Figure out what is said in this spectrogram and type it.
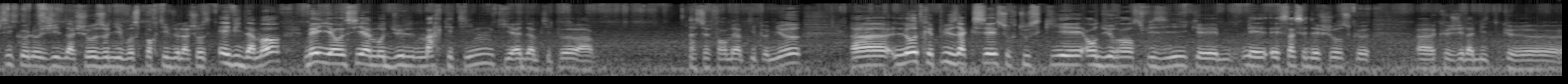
psychologie de la chose, au niveau sportif de la chose, évidemment. Mais il y a aussi un module marketing qui aide un petit peu à, se former un petit peu mieux. L'autre est plus axé sur tout ce qui est endurance physique et, ça c'est des choses que, que j'ai que,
